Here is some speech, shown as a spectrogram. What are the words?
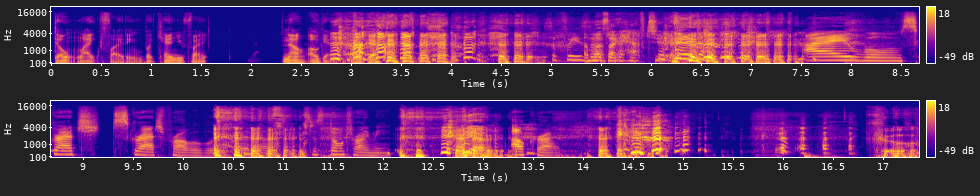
don't like fighting, but can you fight? No. Okay. Okay. So please, Unless don't I try- have to. I will scratch, scratch probably. But, uh, just don't try me. Yeah. I'll cry. cool.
